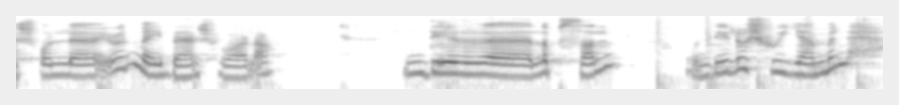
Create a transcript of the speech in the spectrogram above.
شغل يعود ما يبانش voilà. ندير البصل وندير له شوية ملح.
